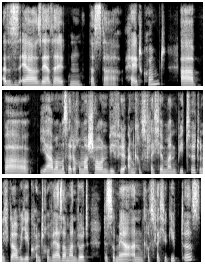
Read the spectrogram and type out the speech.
Also es ist eher sehr selten, dass da Hate kommt. Aber ja, man muss halt auch immer schauen, wie viel Angriffsfläche man bietet. Und ich glaube, je kontroverser man wird, desto mehr Angriffsfläche gibt es.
